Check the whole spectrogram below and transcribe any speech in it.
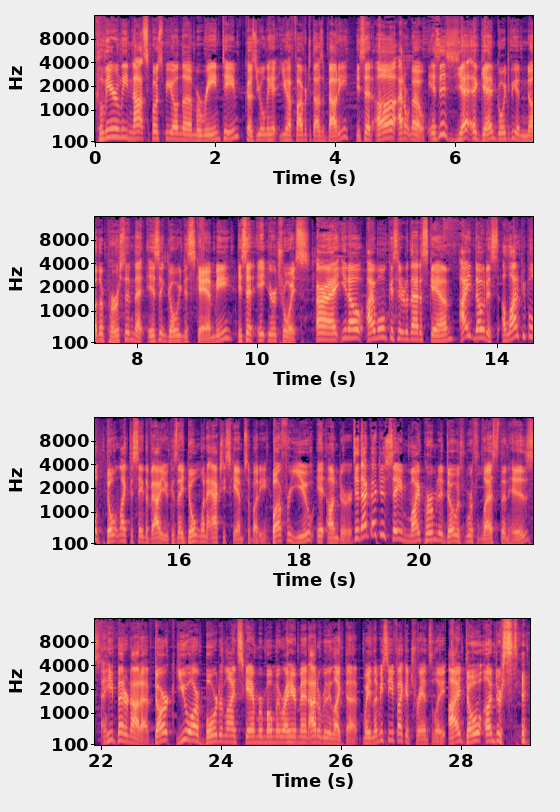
Clearly not supposed to be on the Marine team because you only hit, you have 500,000 bounty. He said, uh, I don't know. Is this yet again going to be another person that isn't going to scam me? He said, it your choice. All right. You know, I won't consider that a scam. I noticed a lot of people don't like to say the value because they don't want to actually scam somebody. But for you, it under. Did that guy just say my permanent dough is worth less than his? He better not have. Dark, you are borderline scammer moment right here, man. I don't really like that. Wait, let me see if I can translate. I don't don't understand.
